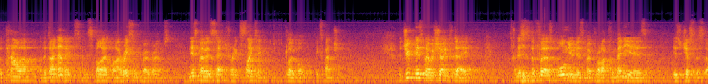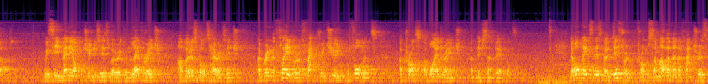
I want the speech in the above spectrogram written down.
the power and the dynamics inspired by our racing programs. Nismo is set for an exciting global expansion. The Juke Nismo we're showing today, and this is the first all-new Nismo product for many years, is just the start. We see many opportunities where we can leverage our motorsports heritage and bring the flavour of factory-tuned performance across a wide range of Nissan vehicles. Now what makes Nismo different from some other manufacturers'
